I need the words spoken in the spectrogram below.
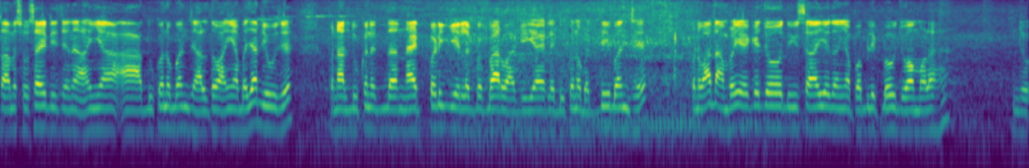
સામે સોસાયટી છે ને અહીંયા આ દુકાનો બંધ છે. હાલ તો અહીંયા બજાર જેવું છે. પણ હાલ દુકાને નાઇટ પડી ગઈ લગભગ બાર વાગી ગયા એટલે દુકાનો બધી બંધ છે. પણ વાત સાંભળીએ કે જો દિવસે આવીએ તો અહીંયા પબ્લિક બહુ જોવા મળે છે જો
